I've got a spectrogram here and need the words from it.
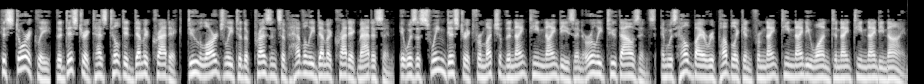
Historically, the district has tilted Democratic, due largely to the presence of heavily Democratic Madison. It was a swing district for much of the 1990s and early 2000s, and was held by a Republican from 1991 to 1999.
